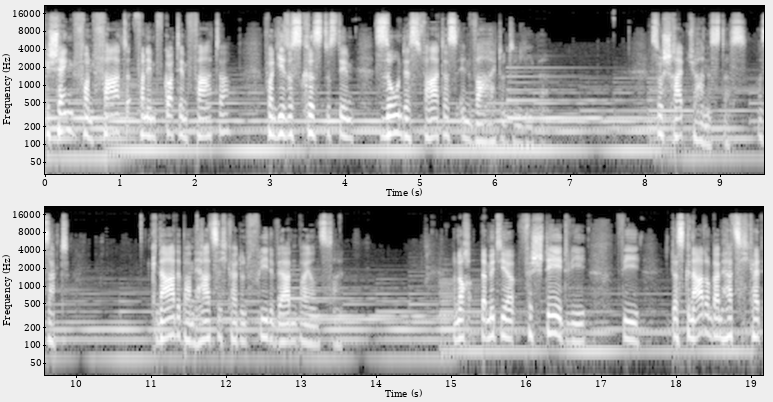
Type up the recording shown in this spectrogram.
geschenkt von Vater, von dem Gott dem Vater, von Jesus Christus, dem Sohn des Vaters in Wahrheit und in Liebe. So schreibt Johannes das. Er sagt, Gnade, Barmherzigkeit und Friede werden bei uns sein. Und auch damit ihr versteht, wie, wie das Gnade und Barmherzigkeit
